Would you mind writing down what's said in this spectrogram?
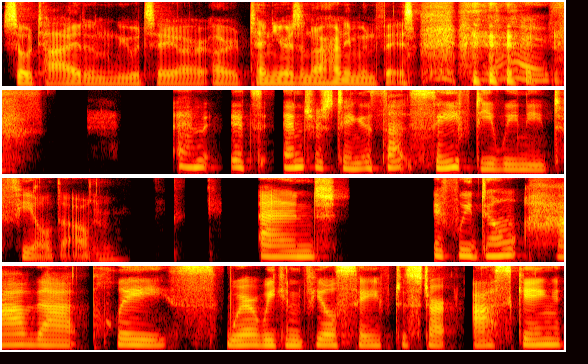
so tied and we would say our, our 10 years in our honeymoon phase Yes. And it's interesting. It's that safety we need to feel, though. Yeah. And if we don't have that place where we can feel safe to start asking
